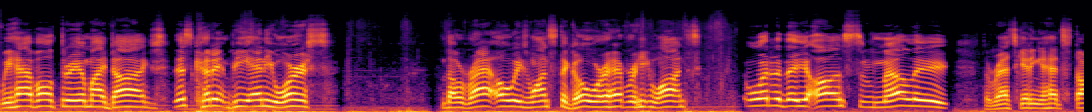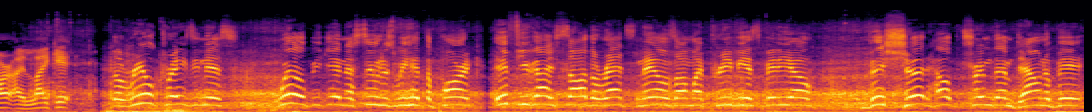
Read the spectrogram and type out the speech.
We have all three of my dogs. This couldn't be any worse. The rat always wants to go wherever he wants. What are they all smelling? The rat's getting a head start. I like it. The real craziness will begin as soon as we hit the park. If you guys saw the rat's nails on my previous video, this should help trim them down a bit.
